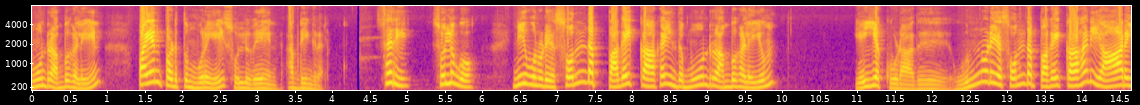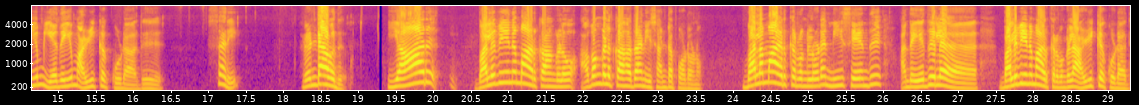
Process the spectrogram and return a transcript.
மூன்று அம்புகளையும் பயன்படுத்தும் முறையை சொல்லுவேன் அப்படிங்கிறார். சரி சொல்லுங்கோ. நீ உன்னுடைய சொந்த பகைக்காக இந்த மூன்று அம்புகளையும் எய்யக்கூடாது. உன்னுடைய சொந்த பகைக்காக நீ யாரையும் எதையும் அழிக்கக்கூடாது. சரி. ரெண்டாவது யார் பலவீனமாக இருக்காங்களோ அவங்களுக்காக தான் நீ சண்டை போடணும். பலமாக இருக்கிறவங்களோட நீ சேர்ந்து அந்த எதில் பலவீனமாக இருக்கிறவங்கள அழிக்கக்கூடாது.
